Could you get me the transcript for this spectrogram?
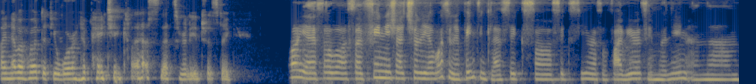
I never heard that you were in a painting class. That's really interesting oh yes i was i finished actually i was in a painting class six uh, six years or five years in berlin and um,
